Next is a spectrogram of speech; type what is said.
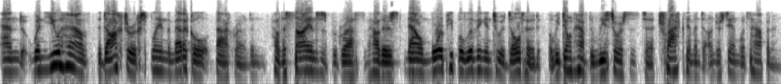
And when you have the doctor explain the medical background and how the science has progressed and how there's now more people living into adulthood, but we don't have the resources to track them and to understand what's happening.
